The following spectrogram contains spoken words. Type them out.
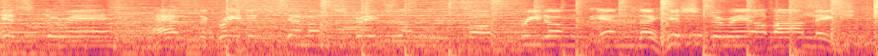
history as the greatest demonstration for freedom in the history of our nation.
